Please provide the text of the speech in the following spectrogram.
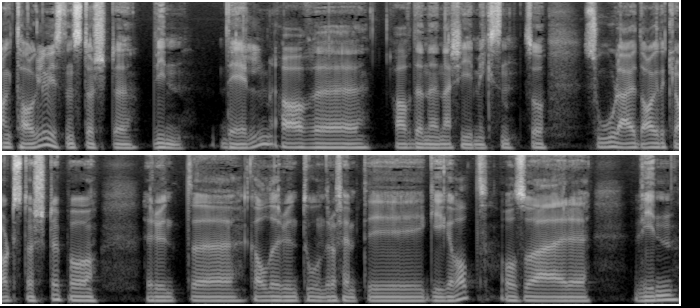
antageligvis den største vinddelen av av denne energimiksen. Så sol er i dag det klart største, på rundt, kall det rundt 250 gigawatt. Og så er uh, vind,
